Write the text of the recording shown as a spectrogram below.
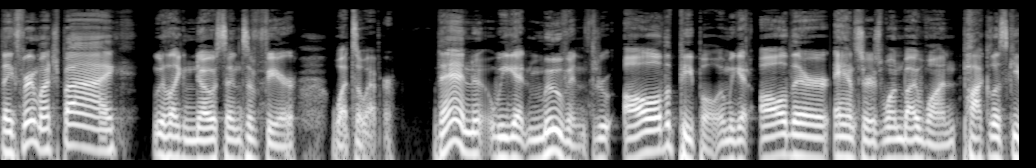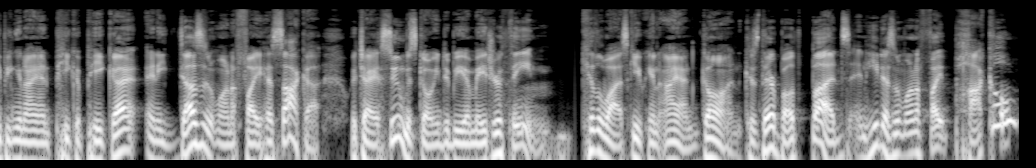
thanks very much. Bye. With like no sense of fear whatsoever. Then we get moving through all the people and we get all their answers one by one. Pakala's keeping an eye on Pika Pika and he doesn't want to fight Hisaka, which I assume is going to be a major theme. Kilowatt is keeping an eye on Gon because they're both buds and he doesn't want to fight Pockle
